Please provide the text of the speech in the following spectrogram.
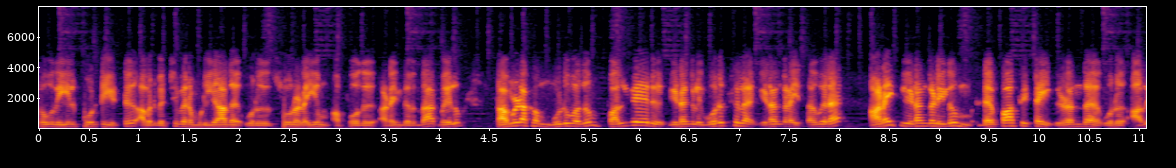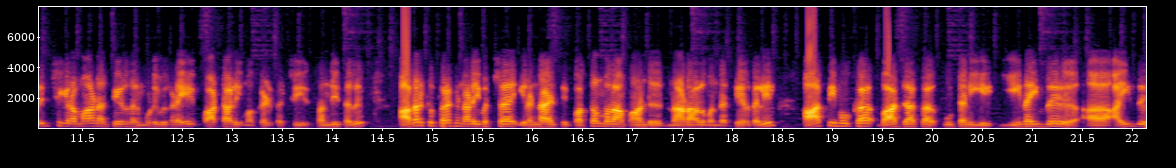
தொகுதியில் போட்டியிட்டு அவர் வெற்றி பெற முடியாத ஒரு சூழலையும் அப்போது அடைந்திருந்தார். மேலும் தமிழகம் முழுவதும் பல்வேறு இடங்களில் ஒரு சில இடங்களை தவிர அனைத்து இடங்களிலும் டெபாசிட்டை இழந்த ஒரு அதிர்ச்சிகரமான தேர்தல் முடிவுகளை பாட்டாளி மக்கள் கட்சி சந்தித்தது. அதற்கு பிறகு நடைபெற்ற இரண்டாயிரத்தி பத்தொன்பதாம் ஆண்டு நாடாளுமன்ற தேர்தலில் அதிமுக பாஜக கூட்டணியில் இணைந்து ஐந்து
